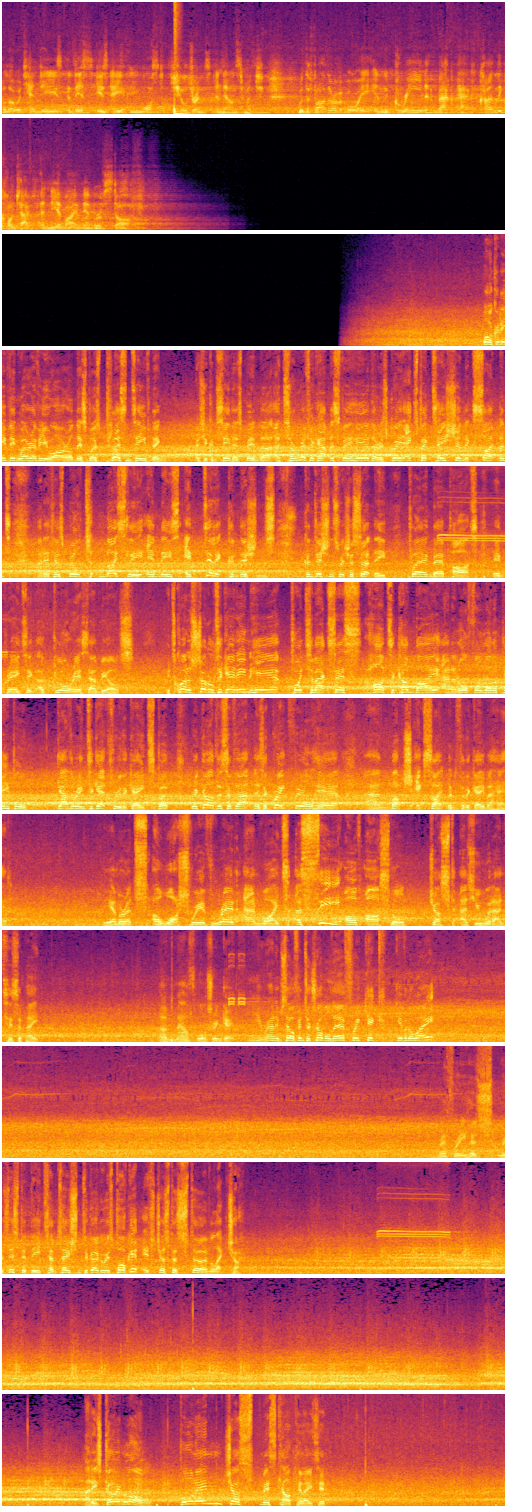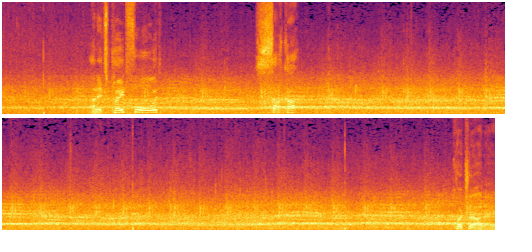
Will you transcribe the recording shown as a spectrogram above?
Hello attendees, this is a lost children's announcement. With the father of a boy in the green backpack, kindly contact a nearby member of staff. Well, good evening wherever you are on this most pleasant evening. As you can see, there's been a, a, terrific atmosphere here. There is great expectation, excitement, and it has built nicely in these idyllic conditions. Conditions which are certainly playing their part in creating a glorious ambience. It's quite a struggle to get in here, points of access hard to come by, and an awful lot of people gathering to get through the gates. But regardless of that, there's a great feel here and much excitement for the game ahead. The Emirates awash with red and white, a sea of Arsenal, just as you would anticipate. A mouth-watering game. He ran himself into trouble there, free kick given away. The referee has resisted the temptation to go to his pocket, it's just a stern lecture. And he's going long. Ball in, just miscalculated. And it's played forward. Saka. Cuadrado.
